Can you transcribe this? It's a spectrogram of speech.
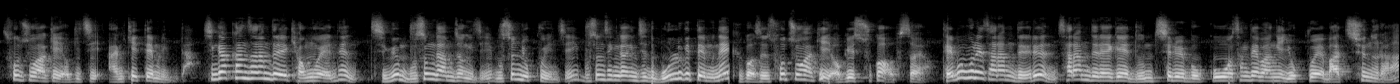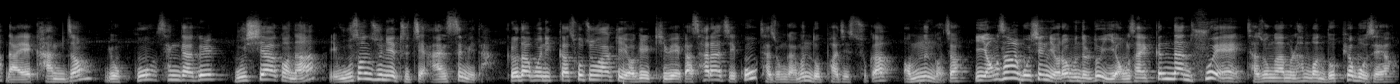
소중하게 여기지 않기 때문입니다. 심각한 사람들의 경우에는 지금 무슨 감정이지, 무슨 욕구인지, 무슨 생각인지도 모르기 때문에 그것을 소중하게 여길 수가 없어요. 대부분의 사람들은 사람들에게 눈치를 보고 상대방의 욕구에 맞추느라 나의 감정, 욕구, 생각을 무시하거나 우선순위에 두지 않습니다. 그러다 보니까 소중하게 여길 기회가 사라지고 자존감은 높아질 수가 없는 거죠. 이 영상을 보시는 여러분들도 이 영상이 끝난 후에 자존감을 한번 높여보세요.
